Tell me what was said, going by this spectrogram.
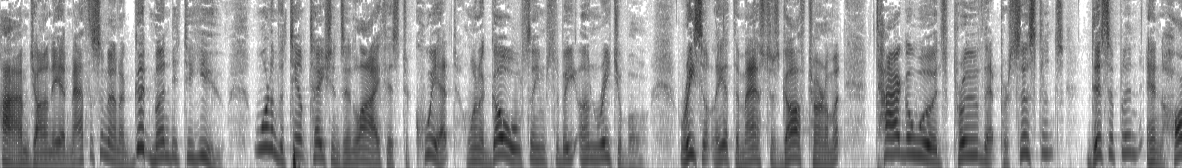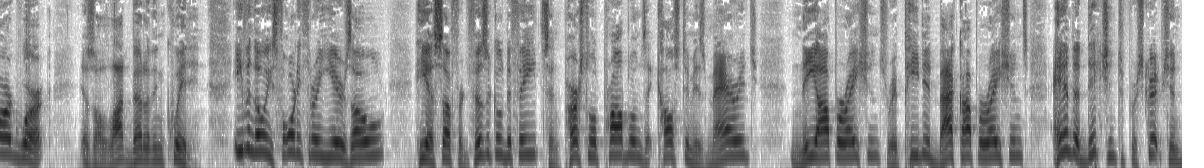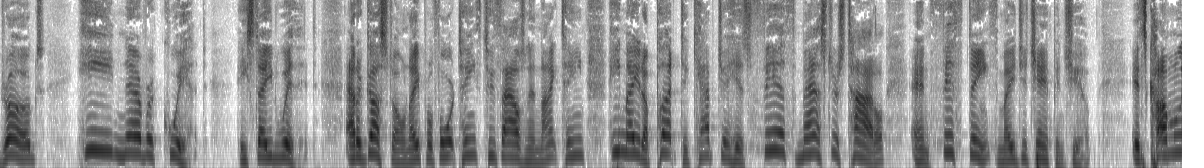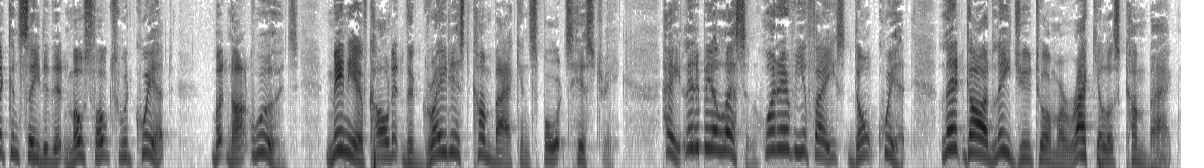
Hi, I'm John Ed Mathison, and a good Monday to you. One of the temptations in life is to quit when a goal seems to be unreachable. Recently, at the Masters Golf Tournament, Tiger Woods proved that persistence, discipline, and hard work is a lot better than quitting. Even though he's 43 years old, he has suffered physical defeats and personal problems that cost him his marriage, knee operations, repeated back operations, and addiction to prescription drugs, he never quit. He stayed with it. At Augusta on April 14, 2019, he made a putt to capture his fifth Masters title and 15th major championship. It's commonly conceded that most folks would quit, but not Woods. Many have called it the greatest comeback in sports history. Hey, let it be a lesson. Whatever you face, don't quit. Let God lead you to a miraculous comeback.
